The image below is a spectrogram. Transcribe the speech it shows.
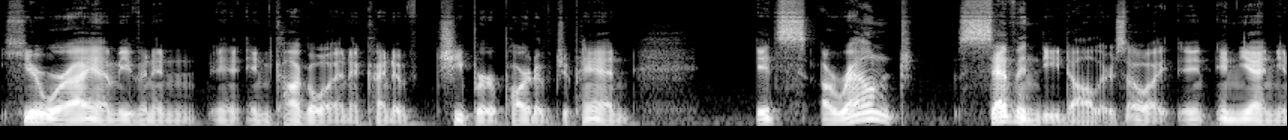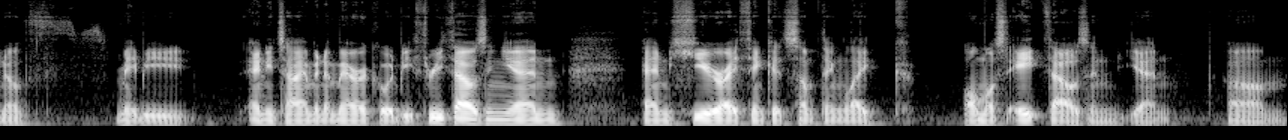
here where I am, even in, in Kagawa, in a kind of cheaper part of Japan, it's around seventy dollars. Oh, in, in yen, you know, th- maybe anytime in America would be three thousand yen, and here I think it's something like almost 8,000 yen. Um,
